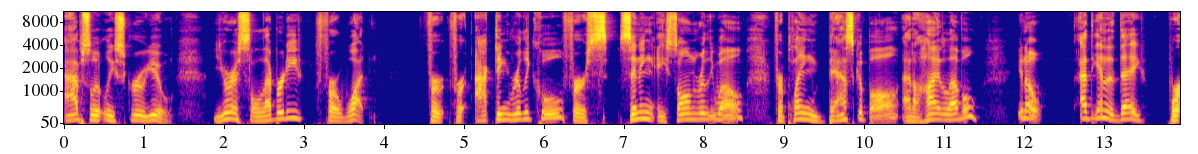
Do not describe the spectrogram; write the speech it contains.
Absolutely screw you. You're a celebrity for what? For for acting really cool, for s- singing a song really well, for playing basketball at a high level. You know, at the end of the day, we're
